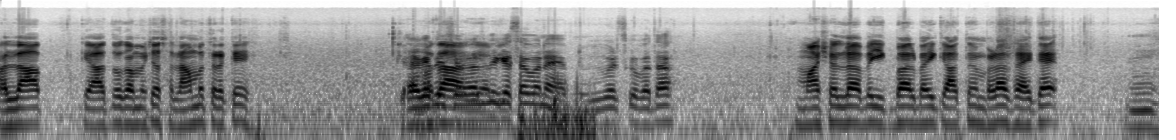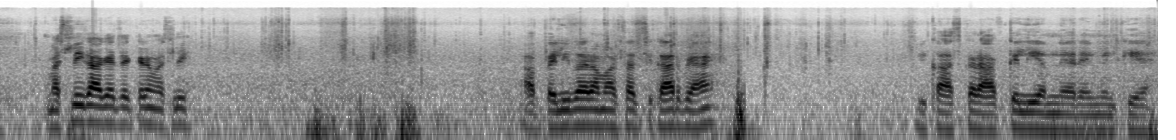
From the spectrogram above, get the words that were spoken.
अल्लाह आपके हाथों का हमेशा सलामत रखे क्या कहते हैं। कैसा बना है? अपने व्यूवर्स को बता। माशाल्लाह भाई इकबाल भाई के हाथों में बड़ा जायका है। हम्म, मछली का आगे चेक करें मछली। आप पहली बार हमारे साथ शिकार पे आए। भी खासकर आपके लिए हमने अरेंजमेंट किया है।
